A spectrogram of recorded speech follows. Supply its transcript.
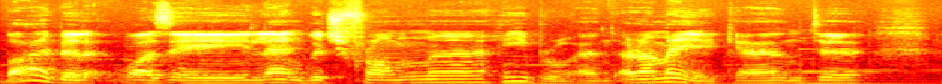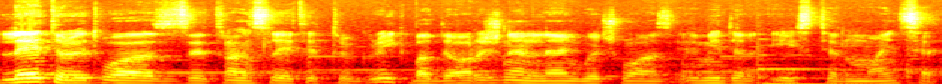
Bible was a language from uh, Hebrew and Aramaic, and uh, later it was uh, translated to Greek, but the original language was a Middle Eastern mindset.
